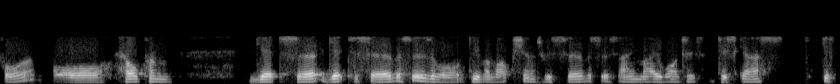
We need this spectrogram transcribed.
for them, or help them get get to services or give them options with services they may want to discuss. Just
